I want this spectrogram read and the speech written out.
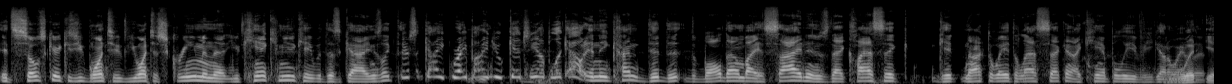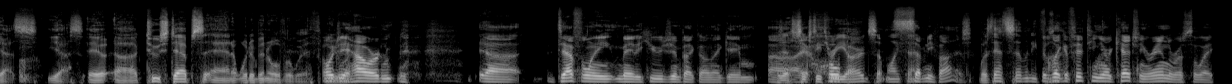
It's so scary because you want to you want to scream and that you can't communicate with this guy. And he's like, "There's a guy right behind you catching up. Look out!" And he kind of did the, the ball down by his side, and it was that classic get knocked away at the last second. I can't believe he got away would with it. yes yes uh, uh, two steps and it would have been over with. OJ were- Howard uh, definitely made a huge impact on that game. Uh, Was that 63 yards, something like that? 75. was that seventy It was like a 15 yard catch, and he ran the rest of the way.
